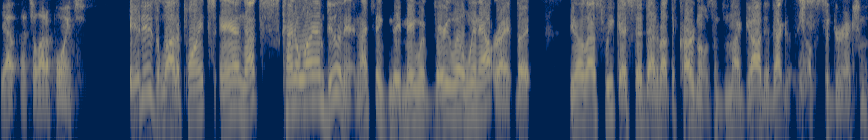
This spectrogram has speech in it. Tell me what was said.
Yep, that's a lot of points it is a lot of points, and that's kind of why I'm doing it. And I think they may very well win outright. But you know, last week I said that about the Cardinals, and my God, did that go the opposite direction?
